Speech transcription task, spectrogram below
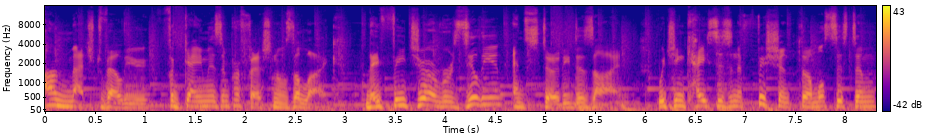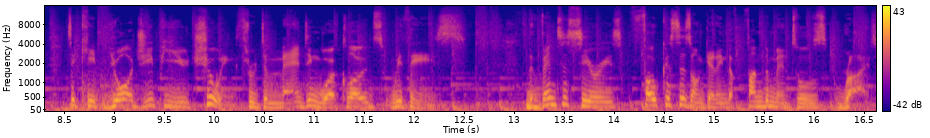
unmatched value for gamers and professionals alike. They feature a resilient and sturdy design, which encases an efficient thermal system to keep your GPU chewing through demanding workloads with ease. The Ventus series focuses on getting the fundamentals right,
